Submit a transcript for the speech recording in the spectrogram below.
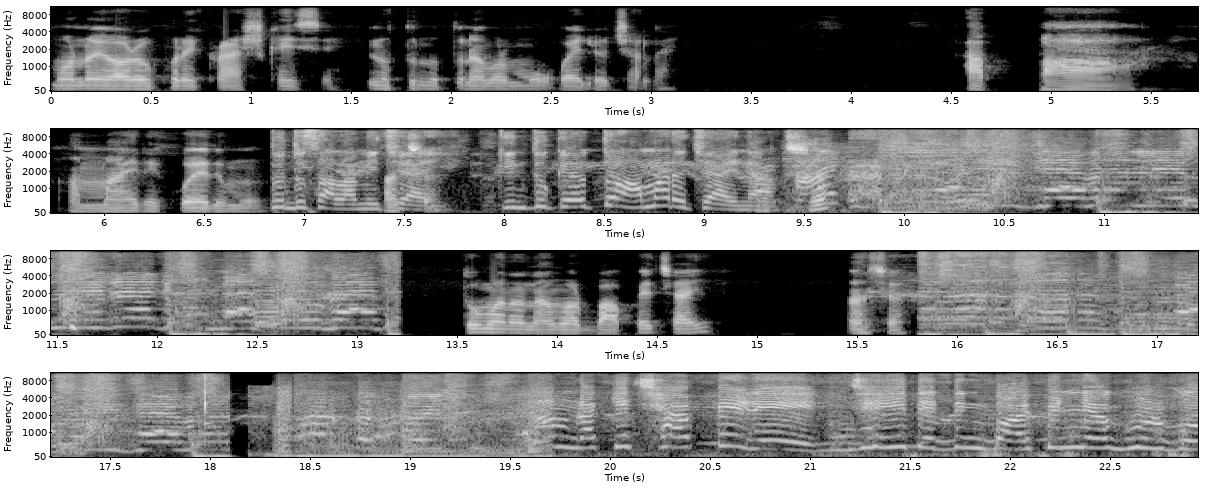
মনে হয় ওর উপরে ক্রাশ খাইছে। নতুন নতুন আবার মোবাইলও চালায়। আব্বা মায়েরে কয়ে দেবো। শুধু সালামি আচ্ছা। চাই কিন্তু কেউ তো আমারে চায় না। আচ্ছা। তোমার না আমার বাপে চাই। আচ্ছা। ছাপে রে। যে ঈদের বয়ফ্রেন্ড নিয়ে ঘুরবো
